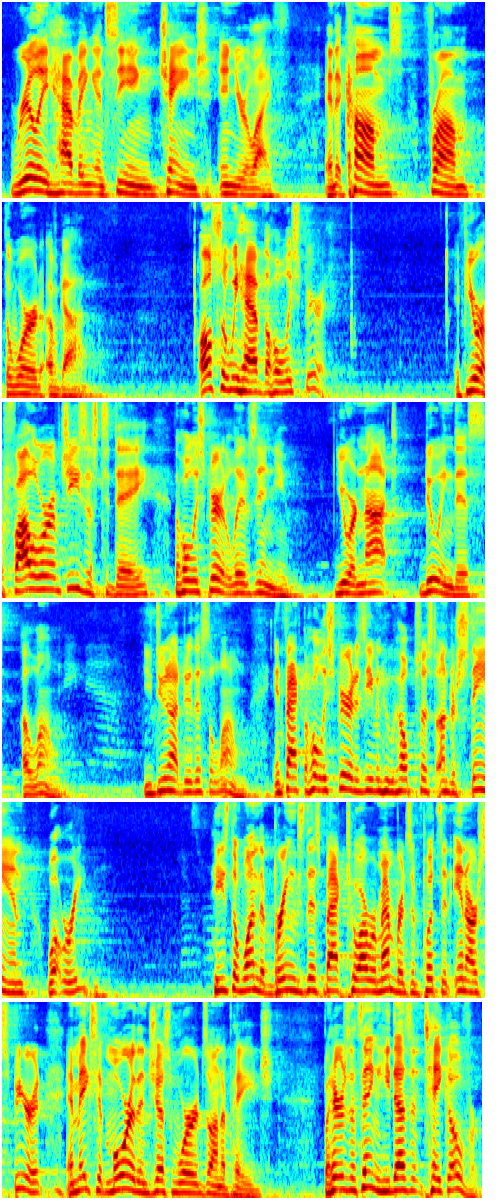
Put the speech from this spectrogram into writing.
really having and seeing change in your life. And it comes from the Word of God. Also, we have the Holy Spirit. If you're a follower of Jesus today, the Holy Spirit lives in you. You are not doing this alone. You do not do this alone. In fact, the Holy Spirit is even who helps us understand what we're eating. He's the one that brings this back to our remembrance and puts it in our spirit and makes it more than just words on a page. But here's the thing He doesn't take over.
